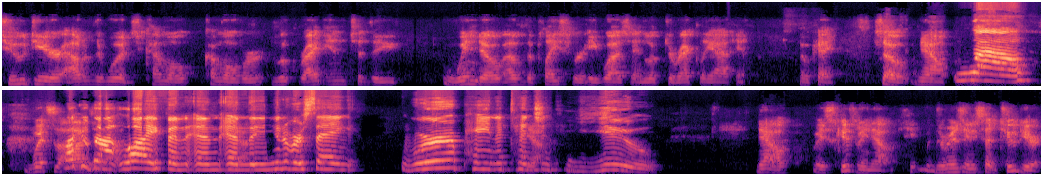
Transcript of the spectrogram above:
two deer out of the woods come o- come over, look right into the window of the place where he was, and look directly at him. Okay, so now Wow. what's the Talk about life and and and Yeah. the universe saying we're paying attention to you. Now, excuse me. Now, the reason he said two deer,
